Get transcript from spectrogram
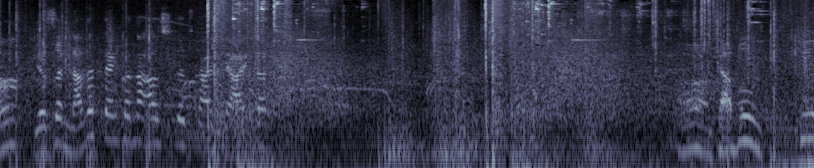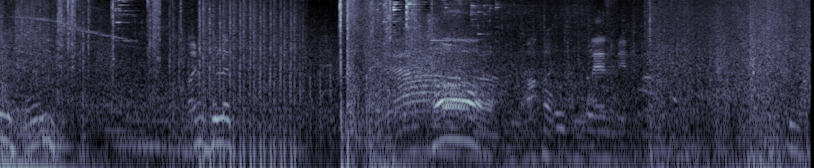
Oh, there's another tank on the outskirts, guys, behind us. Oh, double kill, boys. One bullet. Yeah. Oh. oh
